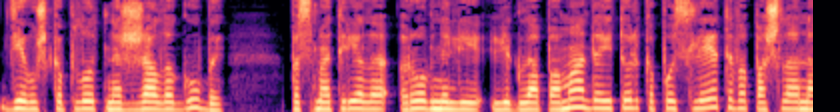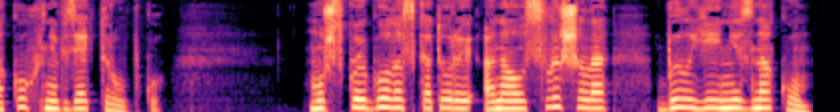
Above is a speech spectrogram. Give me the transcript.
Девушка плотно сжала губы, посмотрела, ровно ли легла помада, и только после этого пошла на кухню взять трубку. Мужской голос, который она услышала, был ей незнаком.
